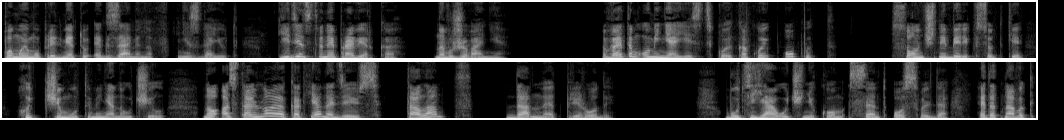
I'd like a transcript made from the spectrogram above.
по моему предмету экзаменов не сдают. Единственная проверка на выживание. В этом у меня есть кое-какой опыт. Солнечный берег все-таки хоть чему-то меня научил, но остальное, как я надеюсь, талант, данный от природы. Будь я учеником Сент-Освальда, этот навык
